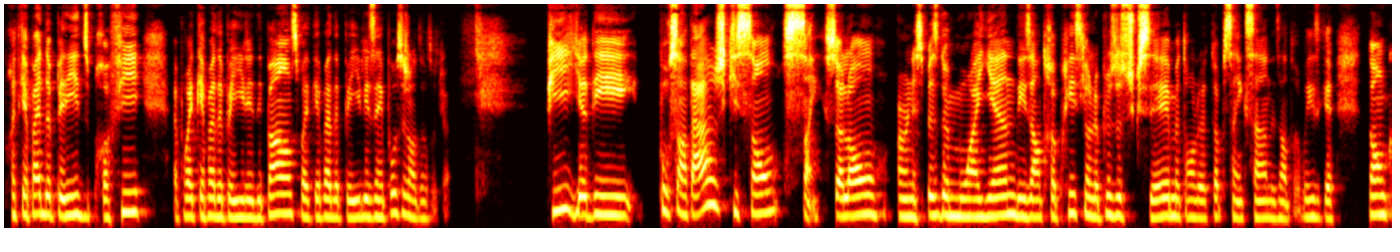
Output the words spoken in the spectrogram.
pour être capable de payer du profit, pour être capable de payer les dépenses, pour être capable de payer les impôts, ce genre de trucs-là. Puis, il y a des pourcentages qui sont sains selon une espèce de moyenne des entreprises qui ont le plus de succès, mettons le top 500 des entreprises. donc,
